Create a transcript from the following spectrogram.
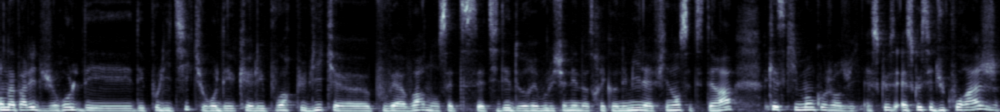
On a parlé du rôle des, politiques, du rôle que les pouvoirs publics euh, pouvaient avoir dans cette, idée de révolutionner notre économie, la finance, etc. Qu'est-ce qui manque aujourd'hui? Est-ce que c'est -ce c'est du courage?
